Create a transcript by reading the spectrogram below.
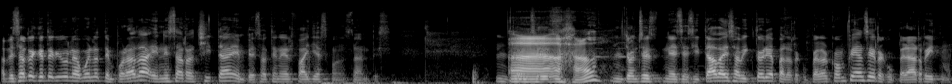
a pesar de que ha tenido una buena temporada, en esa rachita empezó a tener fallas constantes. Entonces, Ah, ajá. entonces necesitaba esa victoria para recuperar confianza y recuperar ritmo.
